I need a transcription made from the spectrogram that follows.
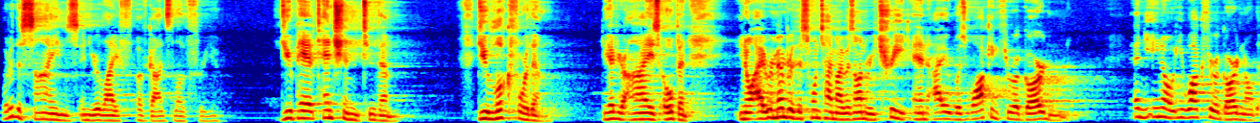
What are the signs in your life of God's love for you? Do you pay attention to them? Do you look for them? Do you have your eyes open? You know, I remember this one time I was on retreat and I was walking through a garden. And, you know, you walk through a garden all the,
